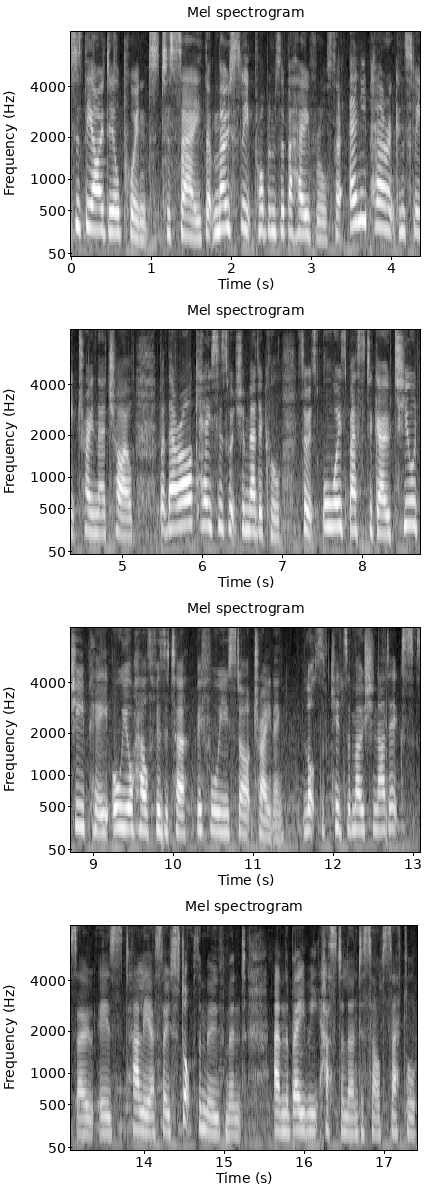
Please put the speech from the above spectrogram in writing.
This is the ideal point to say that most sleep problems are behavioural, so any parent can sleep train their child, but there are cases which are medical, so it's always best to go to your GP or your health visitor before you start training. Lots of kids are motion addicts, so is Talia, so stop the movement and the baby has to learn to self-settle.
